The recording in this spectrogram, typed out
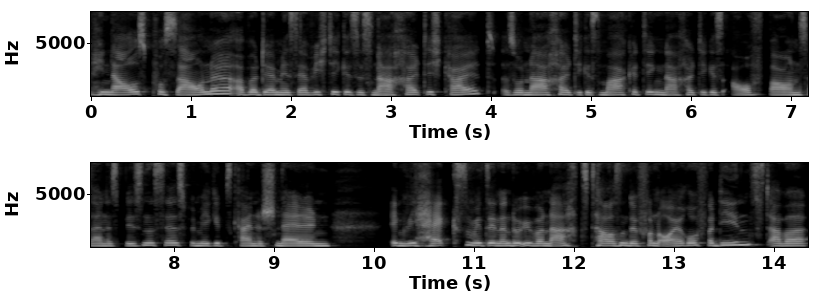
hinaus posaune, aber der mir sehr wichtig ist, ist Nachhaltigkeit. Also nachhaltiges Marketing, nachhaltiges Aufbauen seines Businesses. Bei mir gibt's keine schnellen irgendwie Hacks, mit denen du über Nacht Tausende von Euro verdienst, aber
